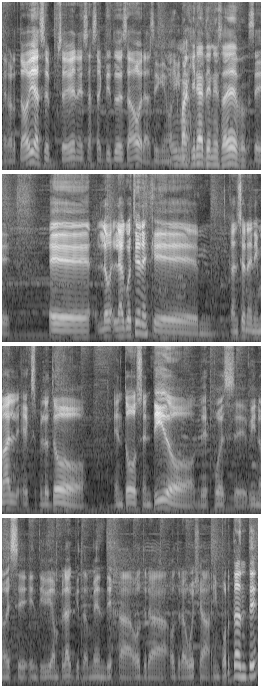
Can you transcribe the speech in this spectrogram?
Es verdad. Todavía se, se ven esas actitudes ahora, así que imagínate. en esa época. Sí. Eh, lo- la cuestión es que mm, Canción Animal explotó en todo sentido. Después eh, vino ese en TV Unplugged que también deja otra, otra huella importante.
